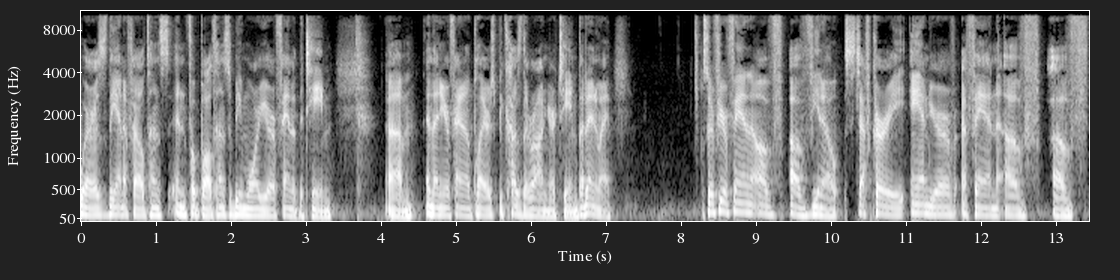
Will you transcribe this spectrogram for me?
whereas the NFL tends, and football tends to be more you're a fan of the team. Um, and then you're a fan of the players because they're on your team. But anyway, so if you're a fan of of you know Steph Curry and you're a fan of of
